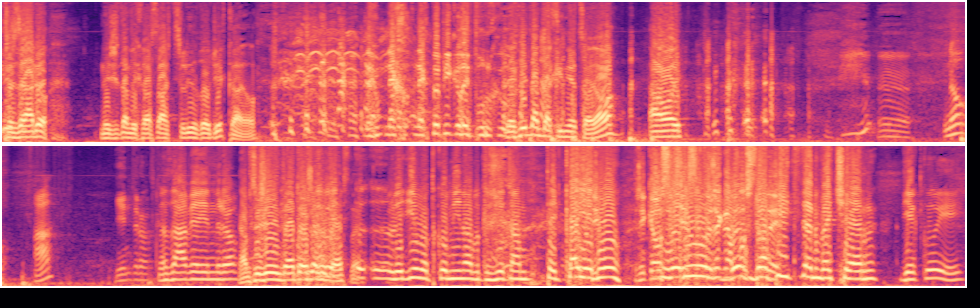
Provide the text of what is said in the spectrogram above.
přes rádio, než že tam vychlastáš celý do toho Jacka, jo? nech, nech, nech Pepíkovi půlku. Nech mi tam taky něco, jo? Ahoj. No a? Jindro, Na závěr, Jindro. Já myslím, že to toho řeknu dost, ne? Lidi od komína, protože tam teďka jedu, Říkal jsem, že jedu si to řekl do- dopít ten večer. Děkuji.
